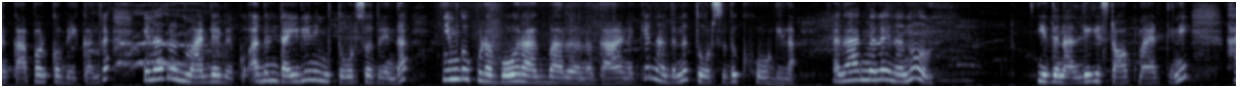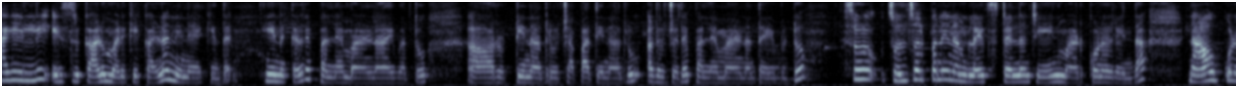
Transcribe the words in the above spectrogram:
ನಾನು ಕಾಪಾಡ್ಕೋಬೇಕಂದ್ರೆ ಏನಾದರೂ ಒಂದು ಮಾಡಲೇಬೇಕು. ಅದನ್ನು ಡೈಲಿ ನಿಮ್ಗೆ ತೋರಿಸೋದ್ರಿಂದ ನಿಮಗೂ ಕೂಡ ಬೋರ್ ಆಗಬಾರ್ದು ಅನ್ನೋ ಕಾರಣಕ್ಕೆ ನಾನು ಅದನ್ನು ತೋರಿಸೋದಕ್ಕೆ ಹೋಗಿಲ್ಲ. ಅದಾದಮೇಲೆ ನಾನು ಇದನ್ನು ಅಲ್ಲಿಗೆ ಸ್ಟಾಪ್ ಮಾಡ್ತೀನಿ. ಹಾಗೆ ಇಲ್ಲಿ ಹೆಸ್ರು ಕಾಳು ಮಡಿಕೆ ಕಾಳನ್ನ ನೆನೆ ಹಾಕಿದ್ದೆ. ಏನಕ್ಕಂದರೆ ಪಲ್ಯ ಮಾಡೋಣ ಇವತ್ತು ರೊಟ್ಟಿನಾದರೂ, ಚಪಾತಿನಾದರೂ ಅದ್ರ ಜೊತೆ ಪಲ್ಯ ಮಾಡೋಣ ಅಂತ ಹೇಳ್ಬಿಟ್ಟು. ಸೊ ಸ್ವಲ್ಪ ಸ್ವಲ್ಪನೇ ನಮ್ಮ ಲೈಫ್ ಸ್ಟೈಲ್ನ ಚೇಂಜ್ ಮಾಡ್ಕೊಳೋದ್ರಿಂದ ನಾವು ಕೂಡ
